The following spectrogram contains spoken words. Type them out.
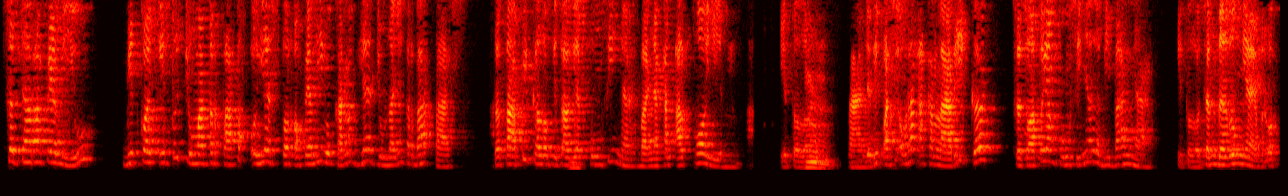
secara value, Bitcoin itu cuma terpatok, oh iya store of value, karena dia jumlahnya terbatas tetapi kalau kita lihat fungsinya, banyakkan altcoin itu loh. Hmm. Nah, jadi pasti orang akan lari ke sesuatu yang fungsinya lebih banyak. Itu loh, cenderungnya ya, Bro.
